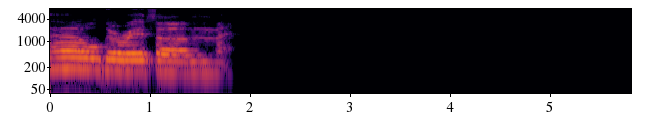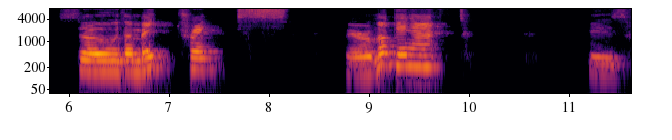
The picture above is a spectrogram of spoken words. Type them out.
algorithm. So the matrix we're looking at is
